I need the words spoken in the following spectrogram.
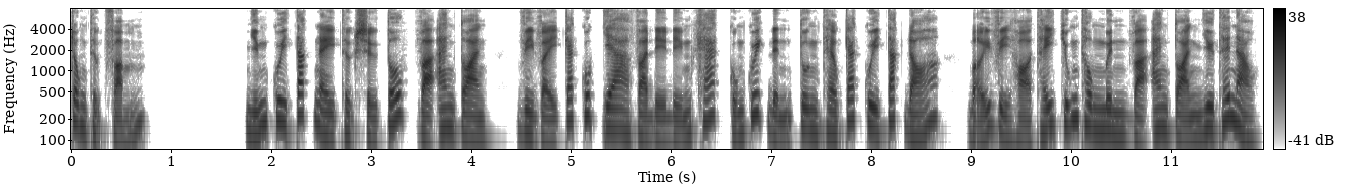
trong thực phẩm. Những quy tắc này thực sự tốt và an toàn, vì vậy các quốc gia và địa điểm khác cũng quyết định tuân theo các quy tắc đó, bởi vì họ thấy chúng thông minh và an toàn như thế nào.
